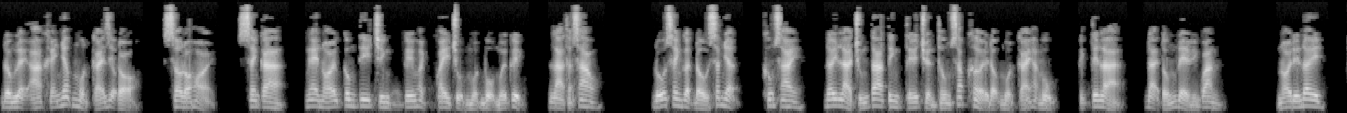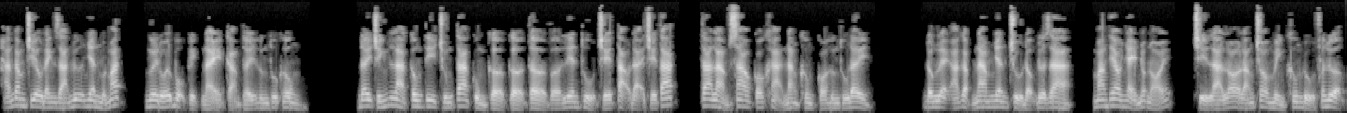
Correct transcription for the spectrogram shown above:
đồng lệ á khẽ nhấp một cái rượu đỏ, sau đó hỏi, xanh ca, nghe nói công ty chính kế hoạch quay chụp một bộ mới kịch, là thật sao? Đỗ xanh gật đầu xác nhận, không sai, đây là chúng ta tinh tế truyền thông sắp khởi động một cái hạng mục, kịch tên là đại tống để hình quan. Nói đến đây, hắn đăm chiêu đánh giá nữ nhân một mắt, ngươi đối bộ kịch này cảm thấy hứng thú không? Đây chính là công ty chúng ta cùng cờ cờ tờ vờ liên thủ chế tạo đại chế tác, ta làm sao có khả năng không có hứng thú đây? Đồng lệ á gặp nam nhân chủ động đưa ra mang theo nhảy nhót nói, chỉ là lo lắng cho mình không đủ phân lượng,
